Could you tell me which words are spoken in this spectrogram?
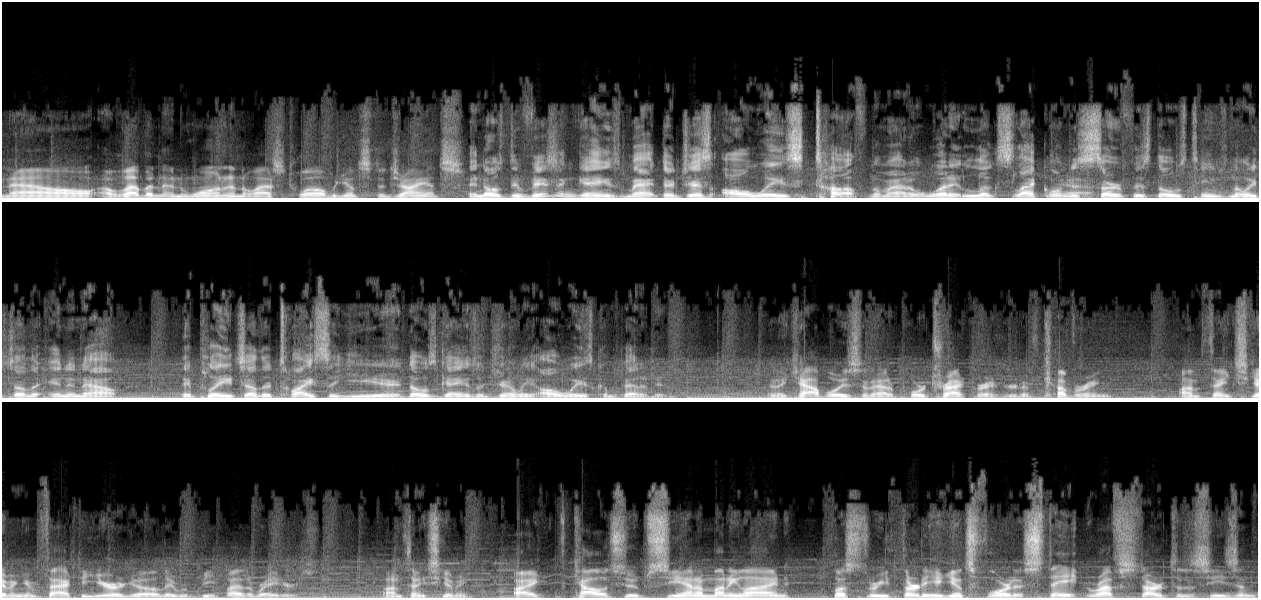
now 11 and 1 in the last 12 against the Giants. And those division games, Matt, they're just always tough. No matter what it looks like on the surface, those teams know each other in and out. They play each other twice a year. Those games are generally always competitive. And the Cowboys have had a poor track record of covering on Thanksgiving. In fact, a year ago, they were beat by the Raiders on Thanksgiving. All right, college hoops, Siena money line plus 330 against Florida State. Rough start to the season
